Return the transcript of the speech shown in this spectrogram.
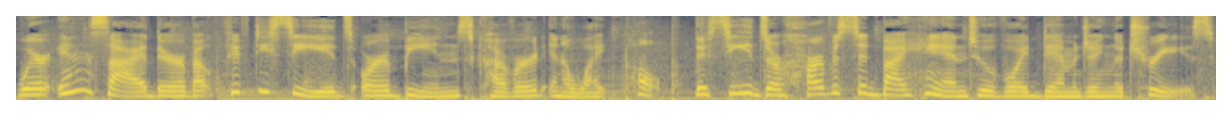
where inside there are about 50 seeds or beans covered in a white pulp. The seeds are harvested by hand to avoid damaging the trees.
